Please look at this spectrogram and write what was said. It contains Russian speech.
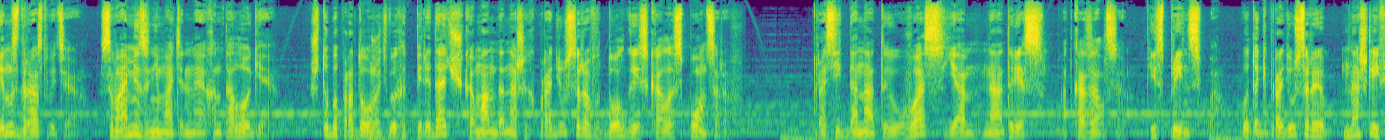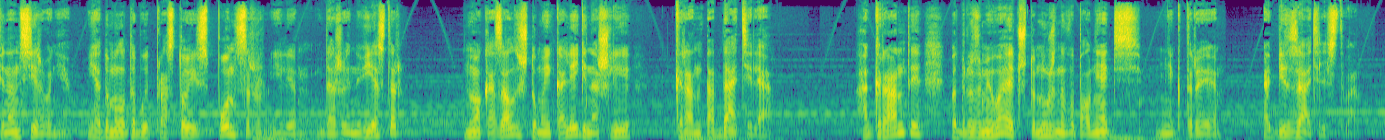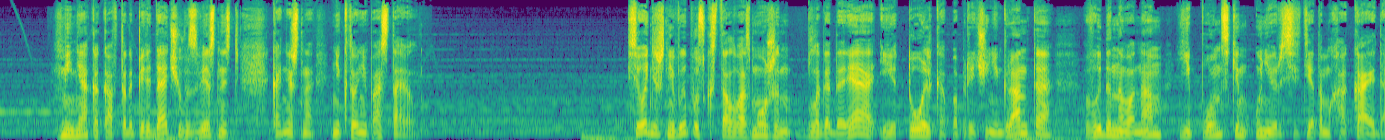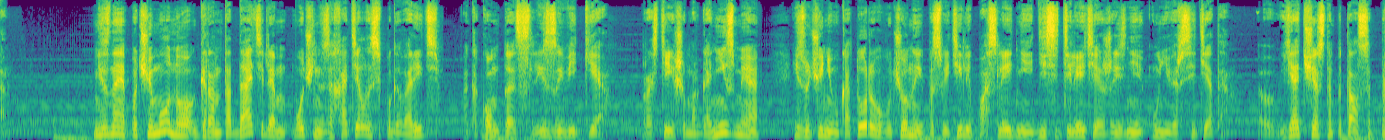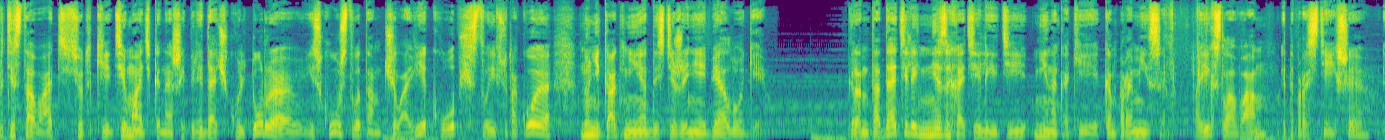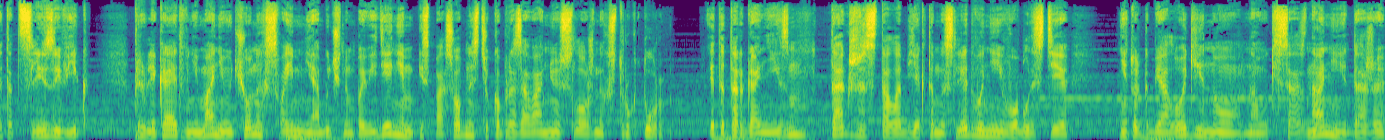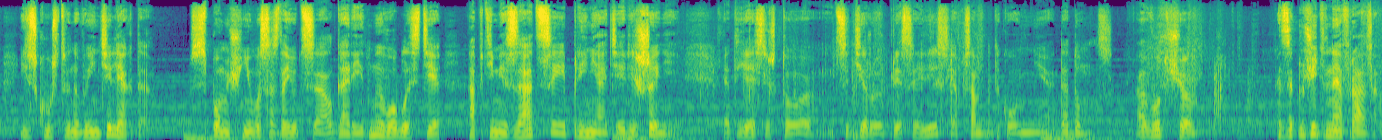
Всем здравствуйте! С вами «Занимательная хантология». Чтобы продолжить выход передач, команда наших продюсеров долго искала спонсоров. Просить донаты у вас я на отрез отказался. Из принципа. В итоге продюсеры нашли финансирование. Я думал, это будет простой спонсор или даже инвестор. Но оказалось, что мои коллеги нашли грантодателя. А гранты подразумевают, что нужно выполнять некоторые обязательства – меня, как автора передачи, в известность, конечно, никто не поставил. Сегодняшний выпуск стал возможен благодаря и только по причине гранта, выданного нам японским университетом Хоккайдо. Не знаю почему, но грантодателям очень захотелось поговорить о каком-то слизовике, простейшем организме, изучению которого ученые посвятили последние десятилетия жизни университета – я честно пытался протестовать. Все-таки тематика нашей передачи культура, искусство, там, человек, общество и все такое, но никак не достижение биологии. Грантодатели не захотели идти ни на какие компромиссы. По их словам, это простейшее, этот слезовик привлекает внимание ученых своим необычным поведением и способностью к образованию сложных структур. Этот организм также стал объектом исследований в области не только биологии, но науки сознания и даже искусственного интеллекта. С помощью него создаются алгоритмы в области оптимизации принятия решений. Это я, если что, цитирую пресс-релиз, я сам до такого не додумался. А вот еще заключительная фраза.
